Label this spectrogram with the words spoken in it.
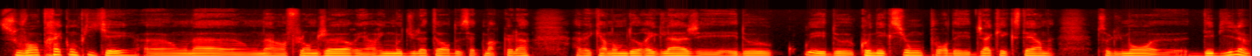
souvent très compliquées. Euh, on, a, un flanger et un ring modulator de cette marque-là avec un nombre de réglages et, de, connexions pour des jacks externes absolument euh, débiles.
